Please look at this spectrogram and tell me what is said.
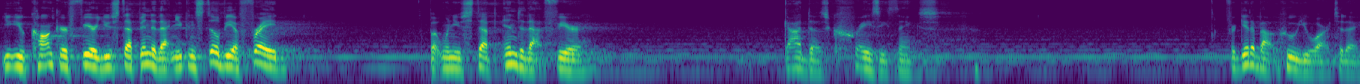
You, you conquer fear, you step into that, and you can still be afraid. But when you step into that fear, God does crazy things. Forget about who you are today.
